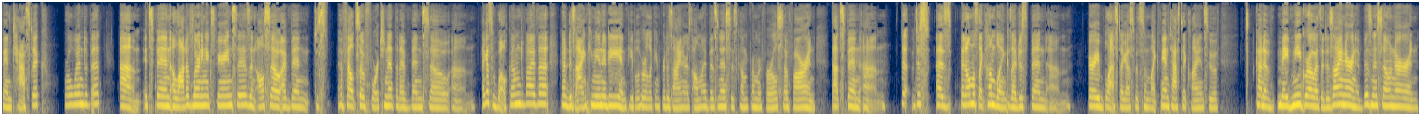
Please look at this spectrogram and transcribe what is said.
fantastic whirlwind a bit. Um it's been a lot of learning experiences and also I've been just have felt so fortunate that I've been so um I guess welcomed by the kind of design community and people who are looking for designers. All my business has come from referrals so far and that's been um just has been almost like humbling because I've just been um very blessed I guess with some like fantastic clients who have kind of made me grow as a designer and a business owner and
